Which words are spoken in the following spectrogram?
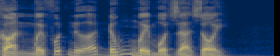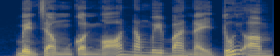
Còn 10 phút nữa đúng 11 giờ rồi. Bên trong còn ngõ 53 này tối om,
